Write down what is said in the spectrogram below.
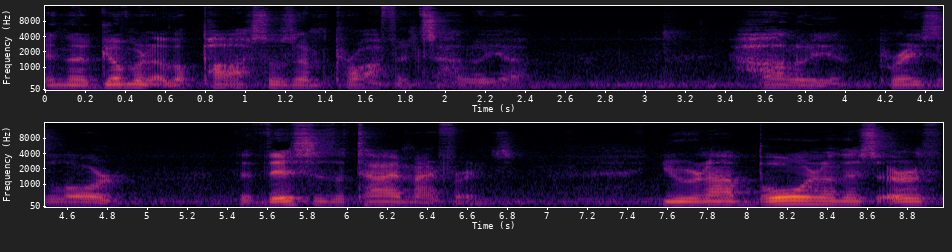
in the government of apostles and prophets, hallelujah. Hallelujah. Praise the Lord. That this is the time, my friends. You were not born on this earth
